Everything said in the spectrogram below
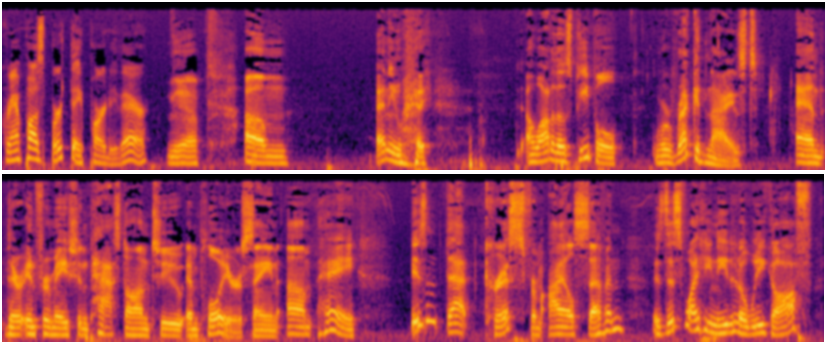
Grandpa's birthday party there. Yeah. Um. Anyway, a lot of those people were recognized and their information passed on to employers, saying, "Um, hey, isn't that Chris from aisle seven? Is this why he needed a week off?"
